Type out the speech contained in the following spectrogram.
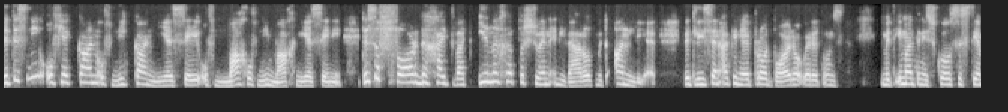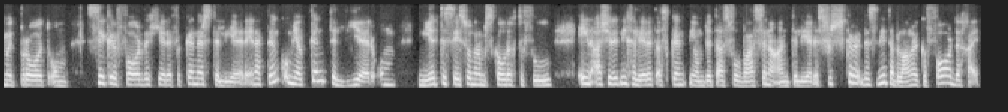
Dit is nie of jy kan of nie kan nee sê of mag of nie mag nee sê nie. Dis 'n vaardigheid wat enige persoon in die wêreld moet aanleer. Weet Lise en ek en jy praat baie daaroor dat ons met iemand in die skoolstelsel moet praat om sekere vaardighede vir kinders te leer. En ek dink om jou kind te leer om nee te sê sonder om skuldig te voel en as jy dit nie geleer het as kind nie om dit as volwassene aan te leer is verskrik dis net 'n belangrike vaardigheid.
